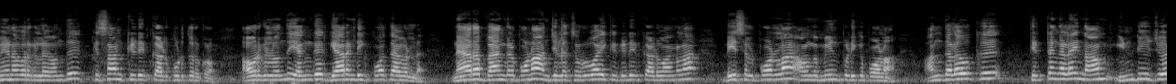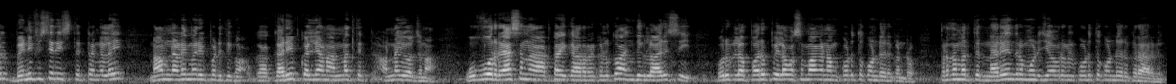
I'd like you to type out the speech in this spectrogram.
மீனவர்களை வந்து கிசான் கிரெடிட் கார்டு கொடுத்துருக்கோம் அவர்கள் வந்து எங்கே கேரண்டிக்கு போக தேவையில்லை. நேராக பேங்கில் போனால் அஞ்சு லட்சம் ரூபாய்க்கு கிரெடிட் கார்டு வாங்கலாம் டீசல் போடலாம் அவங்க மீன் பிடிக்க போகலாம். அந்தளவுக்கு திட்டங்களை நாம் இண்டிவிஜுவல் பெனிஃபிஷரிஸ் திட்டங்களை நாம் நடைமுறைப்படுத்திக்கோம் கரீப் கல்யாண அன்ன திட்ட அன்ன யோஜனா. ஒவ்வொரு ரேஷன் அட்டைக்காரர்களுக்கும் ஐந்து கிலோ அரிசி ஒரு கிலோ பருப்பு இலவசமாக நாம் கொடுத்து கொண்டு இருக்கின்றோம் பிரதமர் திரு நரேந்திர மோடிஜி அவர்கள் கொடுத்து கொண்டு இருக்கிறார்கள்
